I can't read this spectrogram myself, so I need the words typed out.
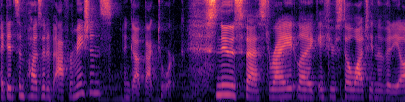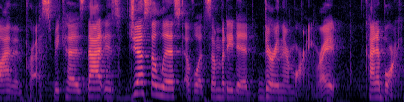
I did some positive affirmations and got back to work. Snooze fest, right? Like if you're still watching the video, I'm impressed because that is just a list of what somebody did during their morning, right? kind of boring.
